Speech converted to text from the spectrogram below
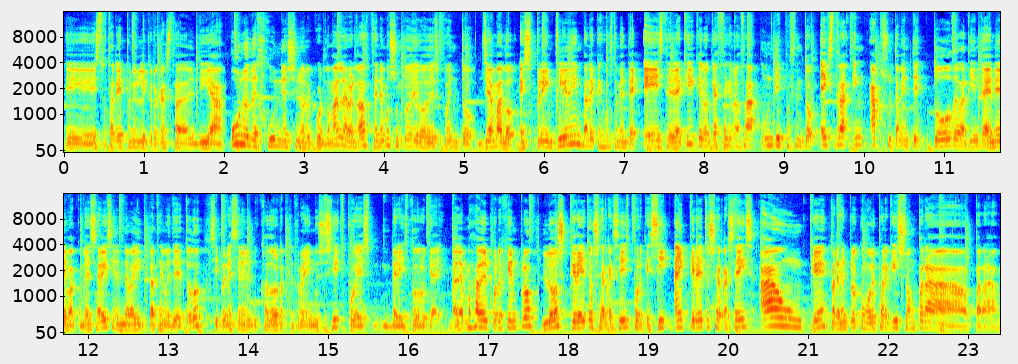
Eh, Esto estará disponible creo que hasta el día 1 de junio si no recuerdo mal, la verdad. Tenemos un código de descuento llamado Spring Cleaning, ¿vale? Que es justamente este de aquí, que lo que hace que nos da un 10% extra en absolutamente toda la tienda de Neva. Como ya sabéis, en Neva hay prácticamente de todo. Si ponéis en el buscador Rainbow Siege, pues veréis todo lo que hay, ¿vale? Vamos a ver, por ejemplo, los créditos R6 porque sí hay créditos R6 Aunque, por ejemplo, como veis por aquí son para, para,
